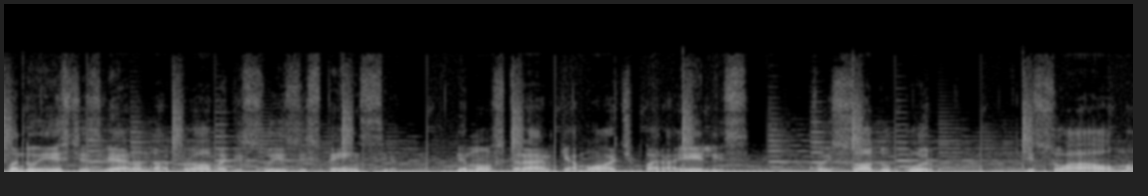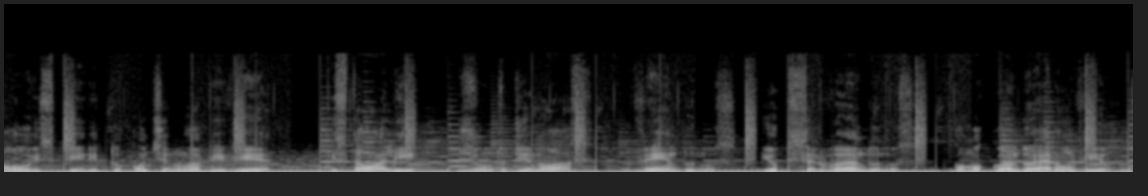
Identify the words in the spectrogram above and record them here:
Quando estes vieram dar prova de sua existência, demonstrar que a morte para eles foi só do corpo, que sua alma ou espírito continua a viver, que estão ali junto de nós, vendo-nos e observando-nos como quando eram vivos,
